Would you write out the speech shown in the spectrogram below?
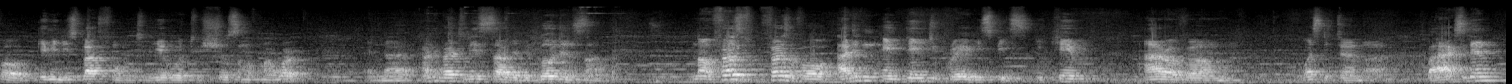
for giving this platform to be able to show some of my work. And uh, back to this subject, the Golden Sun. Now, first, first of all, I didn't intend to create this piece. It came out of, um, what's the term, uh, by accident.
